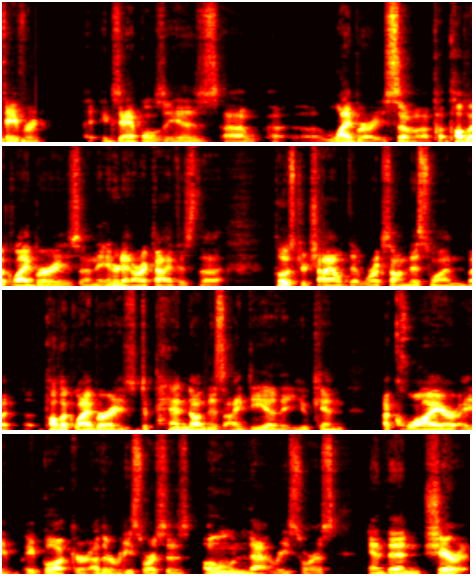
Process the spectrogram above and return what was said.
favorite examples is libraries. So uh, public libraries and the Internet Archive is the poster child that works on this one. But public libraries depend on this idea that you can acquire a, a book or other resources, own that resource, and then share it.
